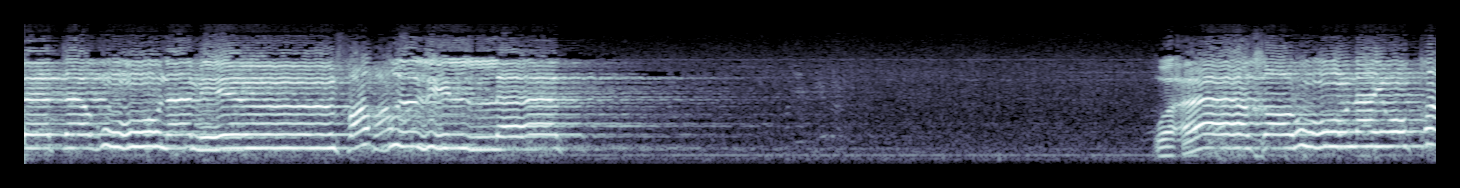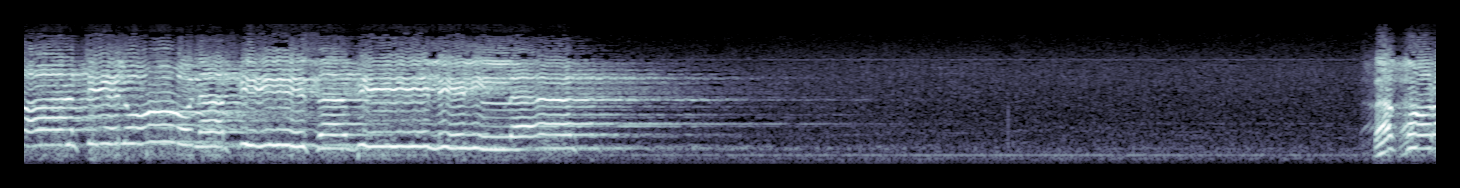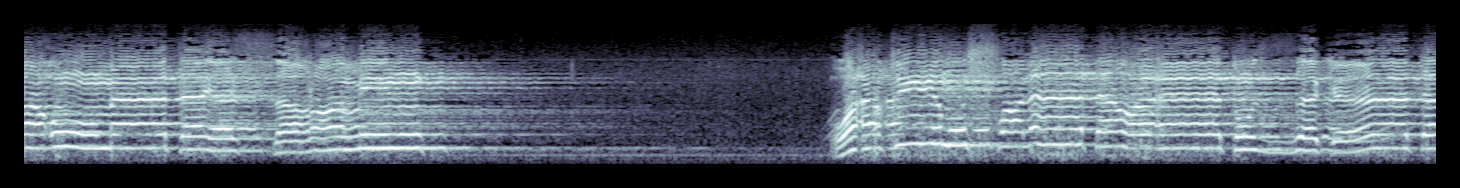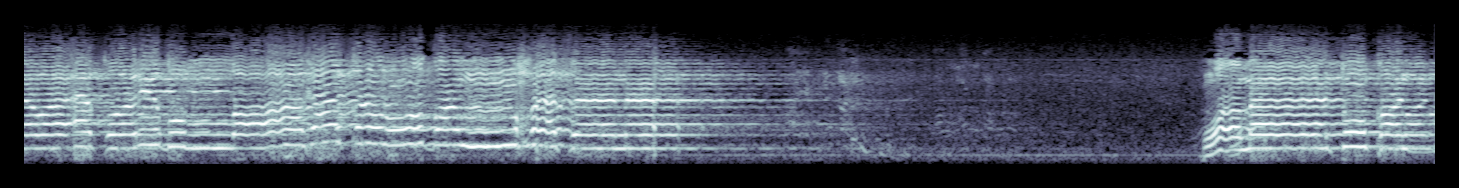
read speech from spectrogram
يبتغون من فضل الله. وآخرون يقاتلون في سبيل الله. فاقرؤوا ما تيسر منه وأقيموا الصلاة وآتوا الزكاة وأقرضوا الله قرضا حسنا. وما تقدموا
